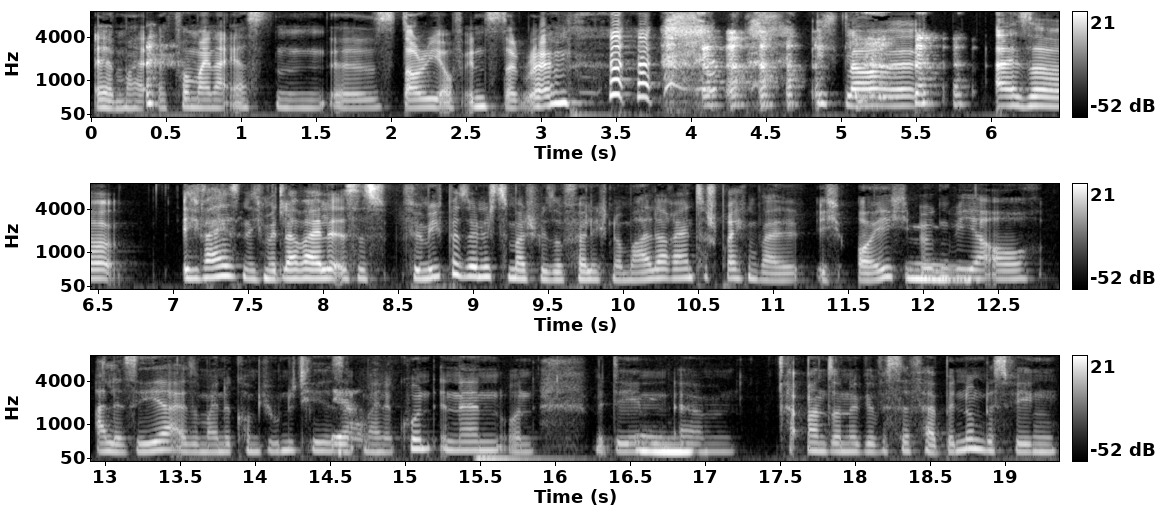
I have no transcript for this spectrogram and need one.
äh, äh, von meiner ersten äh, Story auf Instagram. ich glaube, also ich weiß nicht, mittlerweile ist es für mich persönlich zum Beispiel so völlig normal da reinzusprechen, weil ich euch Mhm. irgendwie ja auch alle sehe, also meine Community Ja. sind meine KundInnen und mit denen Mhm. ähm, hat man so eine gewisse Verbindung, deswegen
